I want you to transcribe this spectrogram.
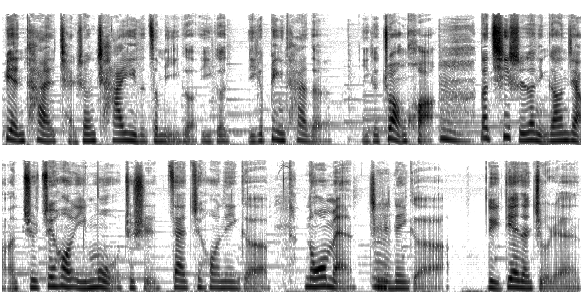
变态、产生差异的这么一个一个一个病态的一个状况。嗯。那其实呢，你刚刚讲的，就是最后一幕，就是在最后那个 Norman，就是那个旅店的主人，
